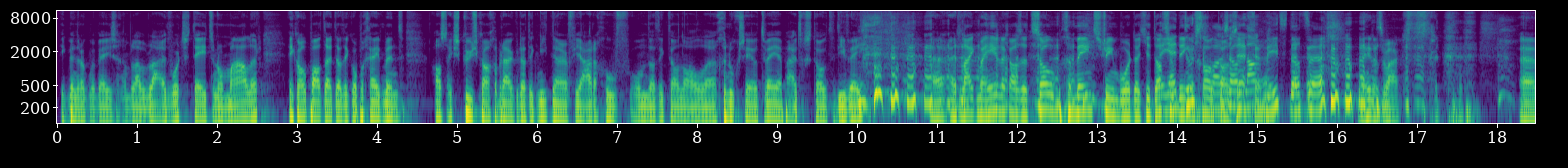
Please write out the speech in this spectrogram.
ik ben er ook mee bezig en bla bla bla. Het wordt steeds normaler. Ik hoop altijd dat ik op een gegeven moment als excuus kan gebruiken dat ik niet naar een verjaardag hoef, omdat ik dan al uh, genoeg CO2 heb uitgestoten die week. het lijkt me heerlijk als het zo gemainstream wordt dat je dat nee, soort dingen gewoon, gewoon kan zeggen. Lang niet, dat, nee, dat is waar. Uh,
